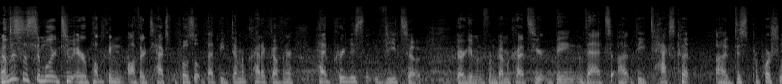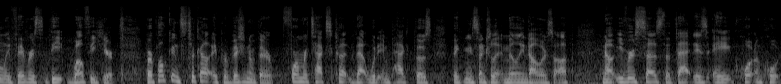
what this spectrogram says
Now, this is similar to a Republican authored tax proposal that the Democratic governor had previously vetoed. The argument from Democrats here being that uh, the tax cut uh, disproportionately favors the wealthy here. But Republicans took out a provision of their former tax cut that would impact those making essentially a million dollars up. Now, Evers says that that is a quote-unquote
